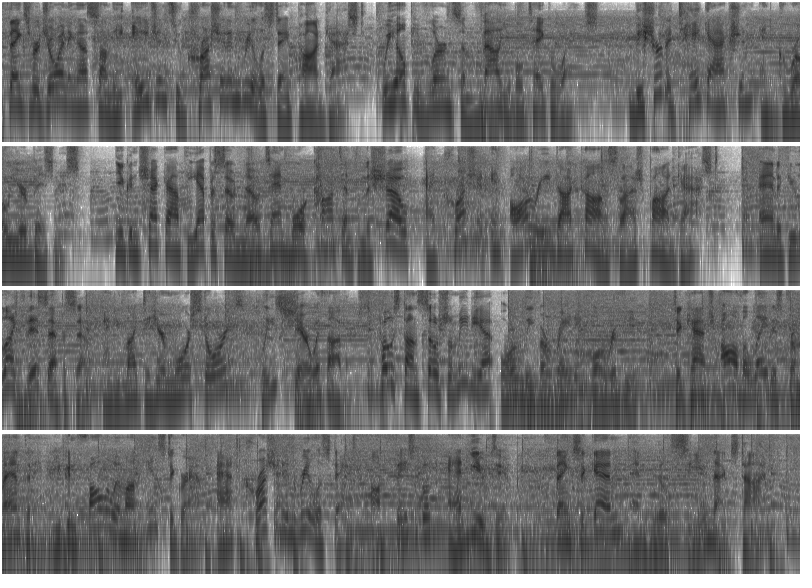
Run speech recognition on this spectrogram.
Thanks for joining us on the Agents Who Crush It in Real Estate podcast. We hope you've learned some valuable takeaways. Be sure to take action and grow your business. You can check out the episode notes and more content from the show at crushitinre.com slash podcast. And if you like this episode and you'd like to hear more stories, please share with others. Post on social media or leave a rating or review. To catch all the latest from Anthony, you can follow him on Instagram at Crush It in Real Estate on Facebook and YouTube. Thanks again, and we'll see you next time.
